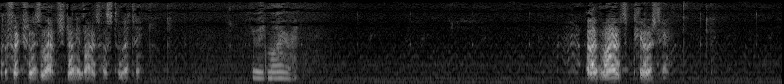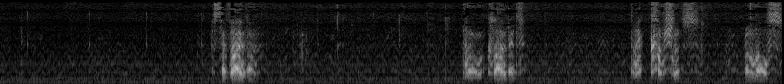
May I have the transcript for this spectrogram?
perfection is matched only by its hostility. You admire it. I admire its purity. Survivor. I am clouded by conscience, remorse,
